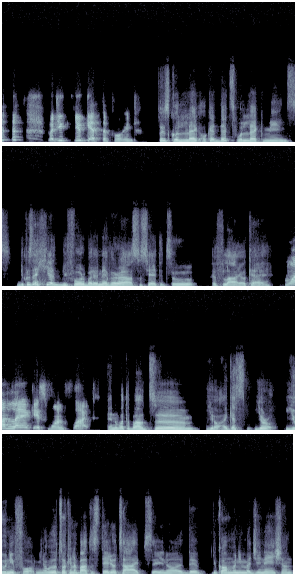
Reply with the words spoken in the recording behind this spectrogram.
but you, you get the point. So it's called leg. Okay, that's what leg means. Because I heard before, but I never associated to a fly. Okay one leg is one flight. And what about um, your, I guess, your uniform? You know, we were talking about the stereotypes, you know, the, the common imagination.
